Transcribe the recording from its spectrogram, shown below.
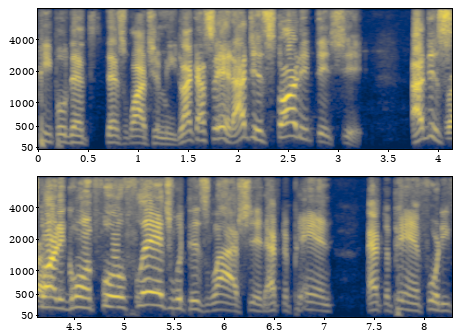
people that's that's watching me. Like I said, I just started this shit. I just Right. started going full fledged with this live shit after paying after paying 40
